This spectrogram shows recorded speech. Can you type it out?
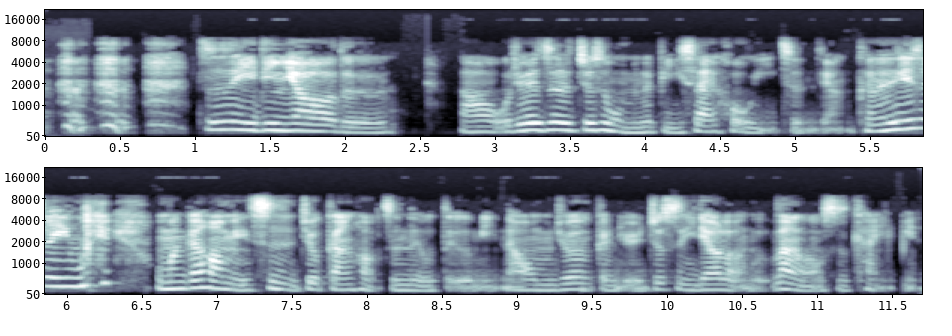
这是一定要的。然后我觉得这就是我们的比赛后遗症，这样可能就是因为 我们刚好每次就刚好真的有得名，然后我们就感觉就是一定要让让老师看一遍，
